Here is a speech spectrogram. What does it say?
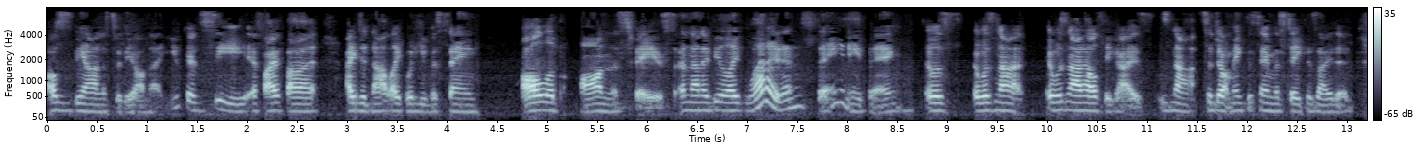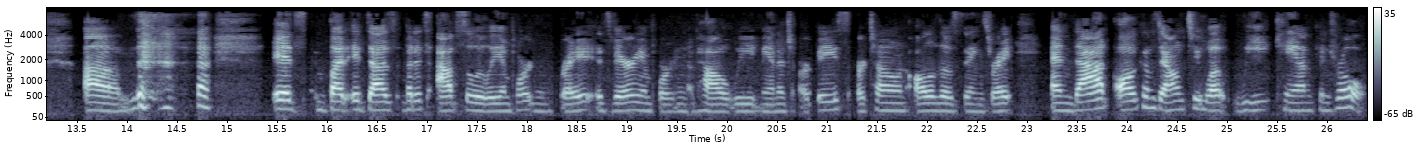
I'll just be honest with you on that. You could see if I thought I did not like what he was saying, all up on this face, and then I'd be like, "What? I didn't say anything." It was, it was not, it was not healthy, guys. It was not. So don't make the same mistake as I did. Um, it's but it does but it's absolutely important right it's very important of how we manage our face our tone all of those things right and that all comes down to what we can control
